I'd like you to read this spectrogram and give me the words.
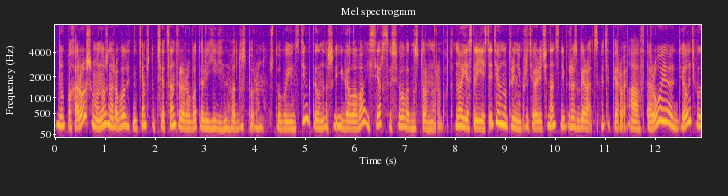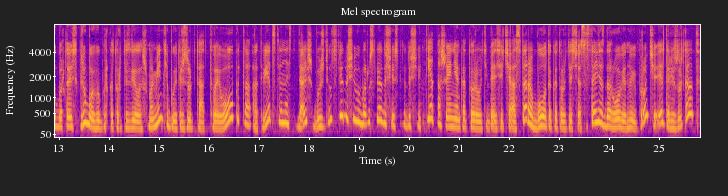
Ну, по-хорошему, нужно работать над тем, чтобы все центры работали едино, в одну сторону. Чтобы и инстинкты у наши, и голова, и сердце, все в одну сторону работало. Но если есть эти внутренние противоречия, надо с ними разбираться. Это первое. А второе, делать выбор. То есть любой выбор, который ты сделаешь в моменте, будет результат твоего опыта, ответственность. Дальше будешь делать следующий выбор, и следующий, и следующий. И отношения отношения, которые у тебя сейчас, та работа, которая у тебя сейчас, состояние здоровья, ну и прочее, это результат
